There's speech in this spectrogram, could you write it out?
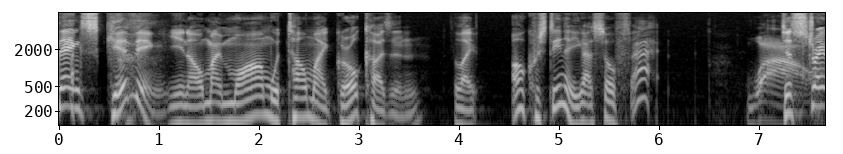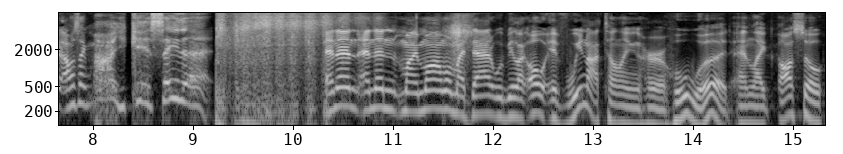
Thanksgiving, you know, my mom would tell my girl cousin, like, oh, Christina, you got so fat. Wow. Just straight. I was like, Mom, you can't say that. And then and then my mom or my dad would be like, oh, if we're not telling her, who would? And like also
